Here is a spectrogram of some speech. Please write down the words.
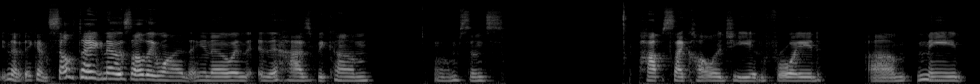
you know, they can self-diagnose all they want. You know, and, and it has become, um, since pop psychology and Freud, um, made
